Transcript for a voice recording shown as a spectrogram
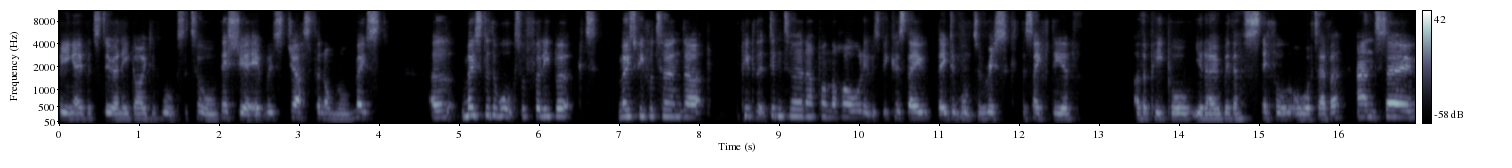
being able to do any guided walks at all. This year, it was just phenomenal. Most uh, most of the walks were fully booked. Most people turned up people that didn't turn up on the whole, it was because they they didn't want to risk the safety of other people, you know, with a sniffle or whatever. And so,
